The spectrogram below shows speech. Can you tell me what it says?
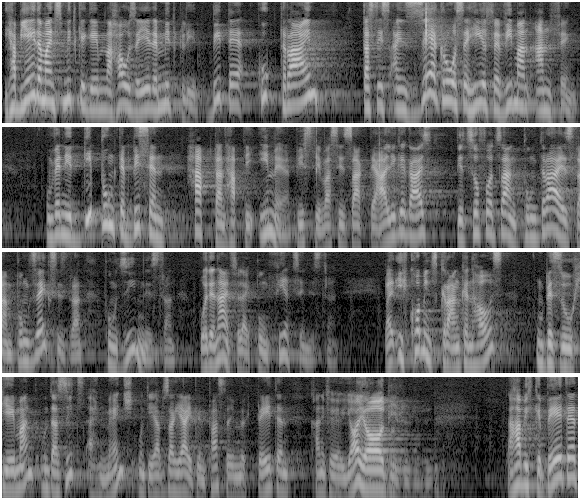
Ich habe jedem eins mitgegeben nach Hause, jedem Mitglied. Bitte guckt rein, das ist eine sehr große Hilfe, wie man anfängt. Und wenn ihr die Punkte ein bisschen habt, dann habt ihr immer, wisst ihr, was ihr sagt. Der Heilige Geist wird sofort sagen, Punkt 3 ist dran, Punkt 6 ist dran, Punkt 7 ist dran. Oder nein, vielleicht Punkt 14 ist dran. Weil ich komme ins Krankenhaus und besuche jemand und da sitzt ein Mensch und ich habe gesagt, ja, ich bin Pastor, ich möchte beten, kann ich für ja, ja. Da habe ich gebetet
